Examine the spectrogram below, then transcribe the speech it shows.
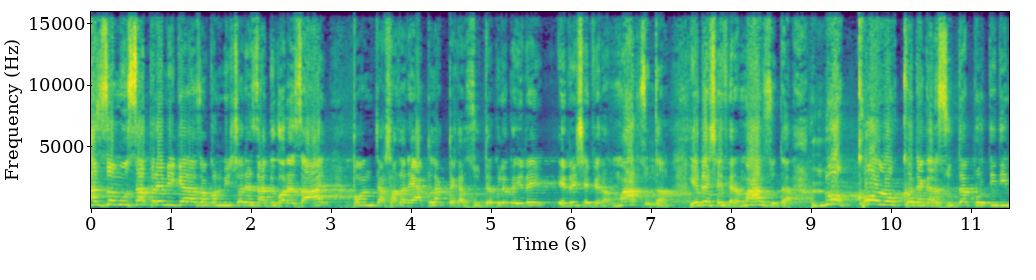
আজও মুসা প্রেমিকেরা যখন মিশরে জাদুঘরে যায়, পঞ্চাশ হাজার এক লাখ টাকার জুতা খুলে এটাই এটাই সে ফেরা মার জুতা, এটাই সে ফেরা মার জুতা। লক্ষ লক্ষ টাকার জুতা প্রতিদিন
